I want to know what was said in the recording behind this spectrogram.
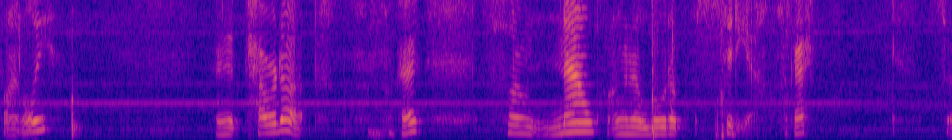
finally, and it powered up. Okay, so now I'm gonna load up Cydia. Okay, so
